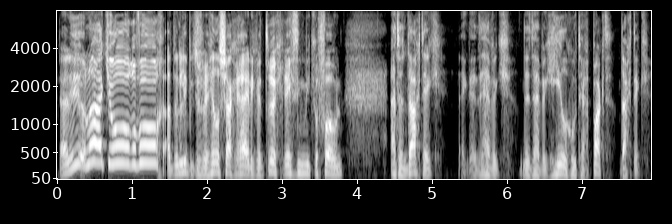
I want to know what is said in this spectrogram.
En hier, laat je horen voor. En toen liep ik dus weer heel chagrijnig weer terug richting de microfoon. En toen dacht ik, dit, heb ik, dit heb ik heel goed herpakt, dacht ik.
